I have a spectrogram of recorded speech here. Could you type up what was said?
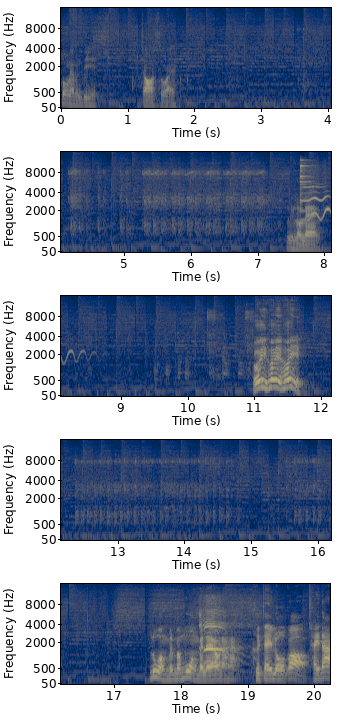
พวกอะไรมันดี จอสวยปืนเราแรง เฮ้ยเฮ้ยเฮ้ย ล่วงเป็นมะม่วงไปแล้วนะฮะ คือใจโลก็ใช้ได้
